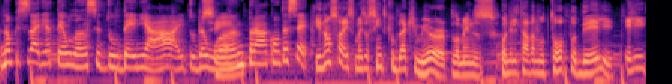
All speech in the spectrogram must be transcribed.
não precisaria ter o lance do DNA e do The Sim. One pra acontecer. E não só isso, mas eu sinto que o Black Mirror, pelo menos quando ele tava no topo dele, ele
